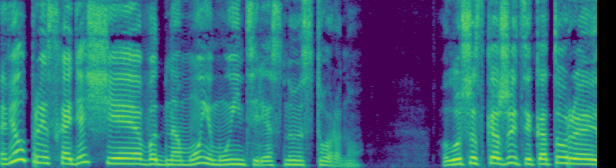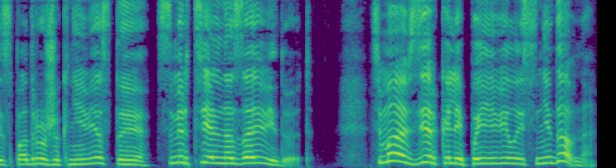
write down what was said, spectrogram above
вел происходящее в одному ему интересную сторону. «Лучше скажите, которая из подружек невесты смертельно завидует?» Тьма в зеркале появилась недавно,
